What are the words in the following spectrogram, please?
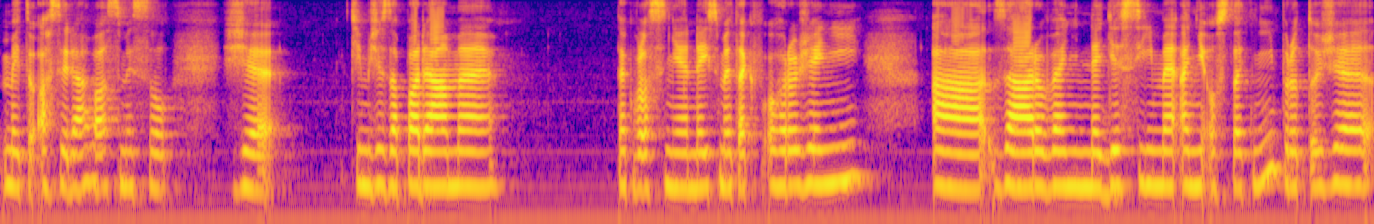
mi to asi dává smysl, že tím, že zapadáme, tak vlastně nejsme tak v ohrožení a zároveň neděsíme ani ostatní, protože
